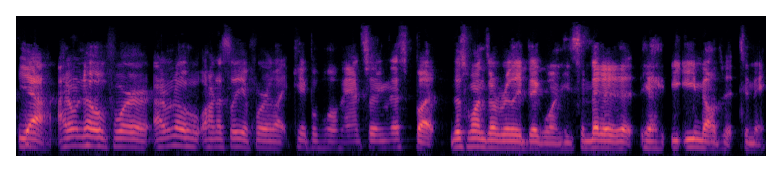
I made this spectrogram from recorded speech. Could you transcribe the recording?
yeah, I don't know if we're I don't know honestly if we're like capable of answering this, but this one's a really big one. He submitted it. Yeah, he emailed it to me.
